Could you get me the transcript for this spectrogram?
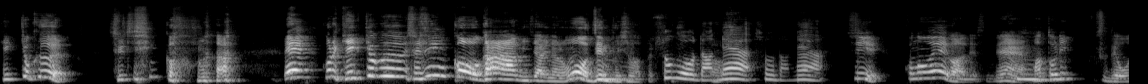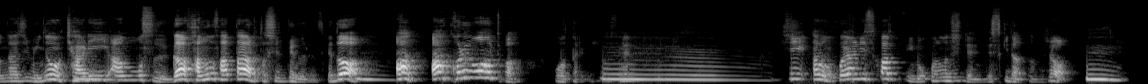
結局、主人公が、え、これ結局、主人公が、みたいなのも全部一緒だったりしますそうだね、そうだね。し、この映画はですね、うんマトリックスでおなじみのキャリー・アン・モスがファム・ファタールとして出てくるんですけど、うんあ、あ、これもとか思ったりもしうますね。ん。し、多分、コヤニ・スカッティもこの時点で好きだったんでしょうん。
